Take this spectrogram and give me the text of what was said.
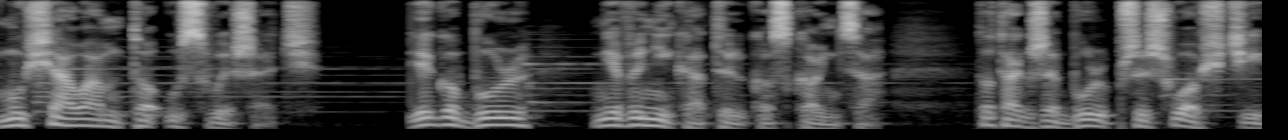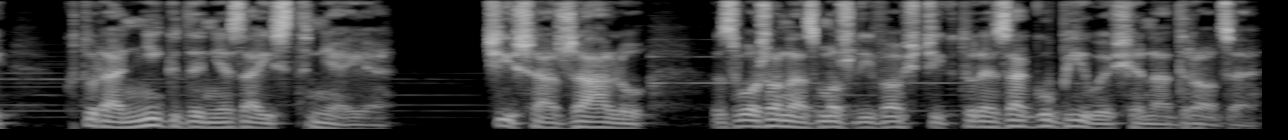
musiałam to usłyszeć. Jego ból nie wynika tylko z końca. To także ból przyszłości, która nigdy nie zaistnieje. Cisza żalu, złożona z możliwości, które zagubiły się na drodze.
